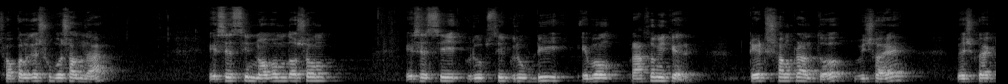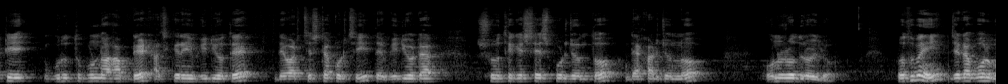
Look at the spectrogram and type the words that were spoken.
সকলকে শুভ সন্ধ্যা। এসএসসি নবম, দশম, SSC group C, group D এবং প্রাথমিকের টেট সংক্রান্ত বিষয়ে বেশ কয়েকটি গুরুত্বপূর্ণ আপডেট আজকের এই ভিডিওতে দেওয়ার চেষ্টা করছি। তো ভিডিওটা শুরু থেকে শেষ পর্যন্ত দেখার জন্য অনুরোধ রইল। প্রথমেই যেটা বলব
